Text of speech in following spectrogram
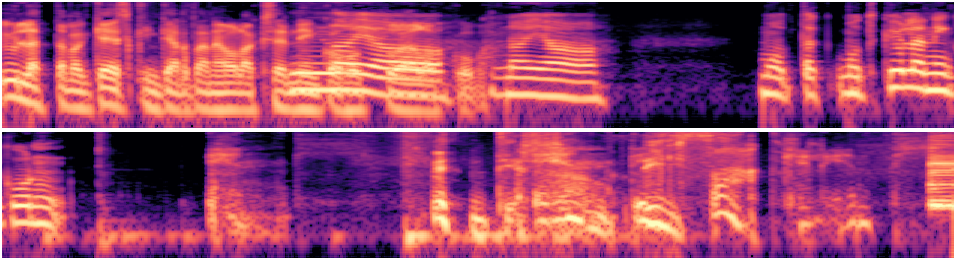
yllättävän keskinkertainen ollakseen niin kohuttu joo, elokuva? No joo, mutta, mutta kyllä niin kuin, En tiedä. en tiedä, saakeli, en tiedä.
